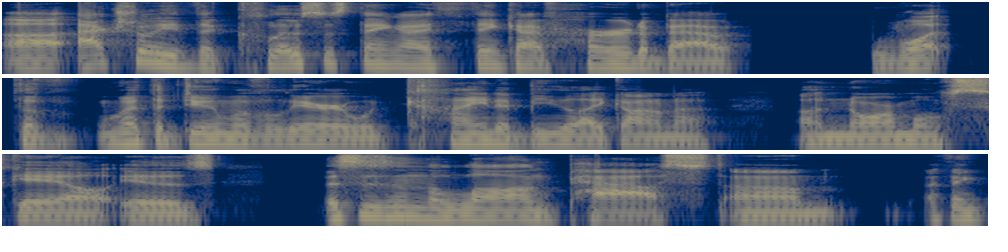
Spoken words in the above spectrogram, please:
uh, actually, the closest thing I think I've heard about what the what the doom of Valyria would kind of be like on a, a normal scale is this is in the long past. Um, I think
